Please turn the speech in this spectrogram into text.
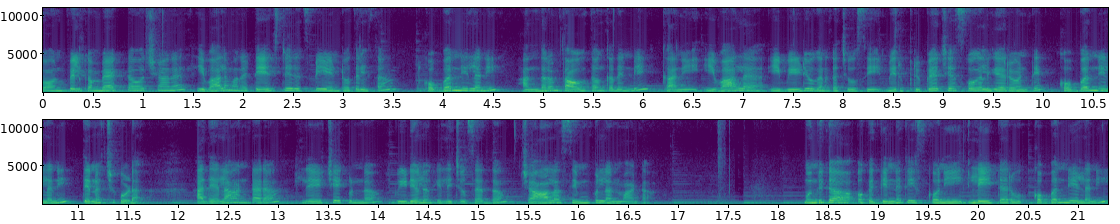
Welcome back to our channel ఇవాళ మన టేస్టీ రెసిపీ ఏంటో తెలుసా? కొబ్బరి నీళ్ళని అందరం తాగుతాం కదండి. కానీ ఇవాళ ఈ వీడియో కనుక చూసి మీరు ప్రిపేర్ చేసుకోగలిగారు అంటే కొబ్బరి నీళ్ళని తినొచ్చు కూడా. అది ఎలా అంటారా? లేట్ చేయకుండా వీడియోలోకి వెళ్ళి చూసేద్దాం. చాలా సింపుల్ అన్నమాట. ముందుగా ఒక గిన్నె తీసుకొని లీటరు కొబ్బరి నీళ్ళని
